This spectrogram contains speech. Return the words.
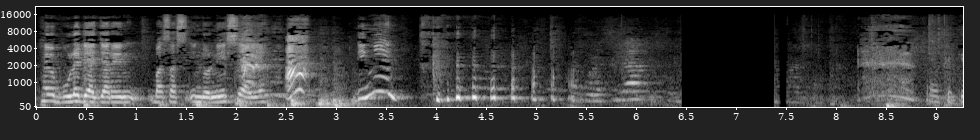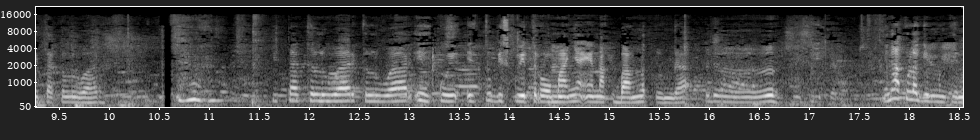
Heh, boleh diajarin bahasa Indonesia ya. Ah, dingin. Oke, kita keluar. Keluar keluar. Ih kui- itu biskuit romanya enak banget tuh enggak aduh. Ini aku lagi mungkin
